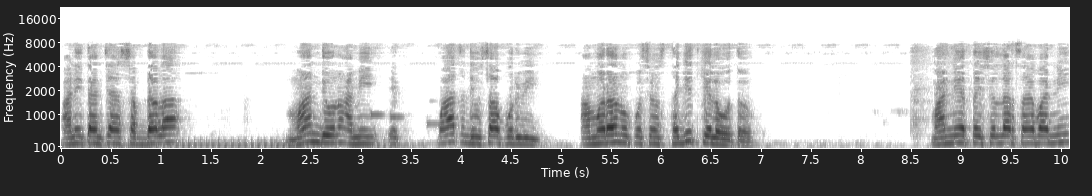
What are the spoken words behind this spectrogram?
आणि त्यांच्या शब्दाला मान देऊन आम्ही एक पाच दिवसापूर्वी आमरण उपोषण स्थगित केलं होतं. माननीय तहसीलदार साहेबांनी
